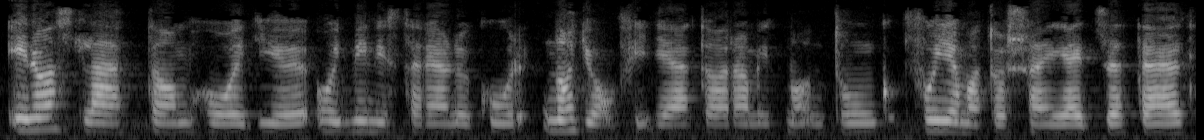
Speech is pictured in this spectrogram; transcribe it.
Én azt láttam, hogy, hogy miniszterelnök úr nagyon figyelt arra, amit mondtunk, folyamatosan jegyzetelt,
